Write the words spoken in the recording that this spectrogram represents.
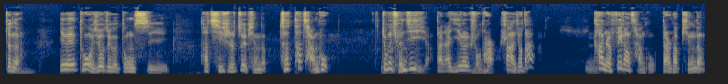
真的，因为脱口秀这个东西，它其实最平等，它它残酷，就跟拳击一样，大家一人手套上来就打，嗯看着非常残酷，但是它平等，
